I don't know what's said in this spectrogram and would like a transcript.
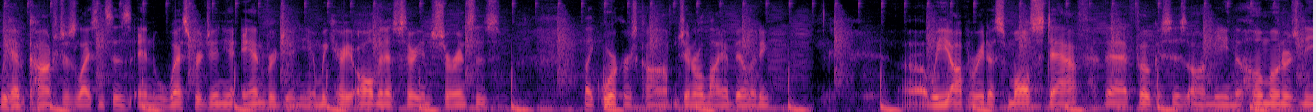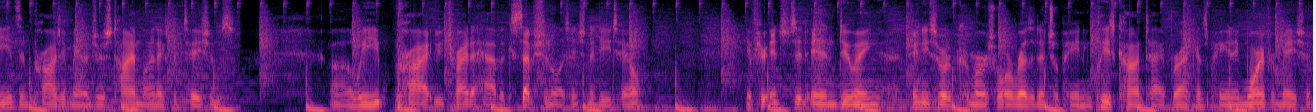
We have contractors licenses in West Virginia and Virginia, and we carry all the necessary insurances like workers' comp, general liability. Uh, we operate a small staff that focuses on meeting the homeowner's needs and project managers' timeline expectations. Uh, we, pri- we try to have exceptional attention to detail. If you're interested in doing any sort of commercial or residential painting, please contact Bracken's Painting. More information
